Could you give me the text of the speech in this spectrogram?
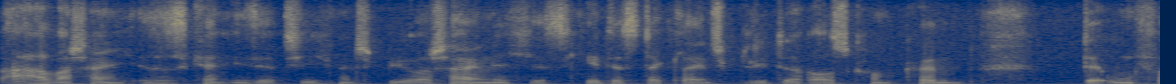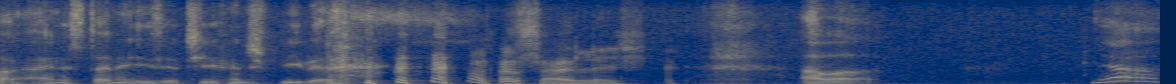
Ah, wahrscheinlich ist es kein Easy Achievement Spiel. Wahrscheinlich ist jedes der kleinen Spiele, die da rauskommen können, der Umfang eines deiner Easy Achievement Spiele. wahrscheinlich. Aber ja,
